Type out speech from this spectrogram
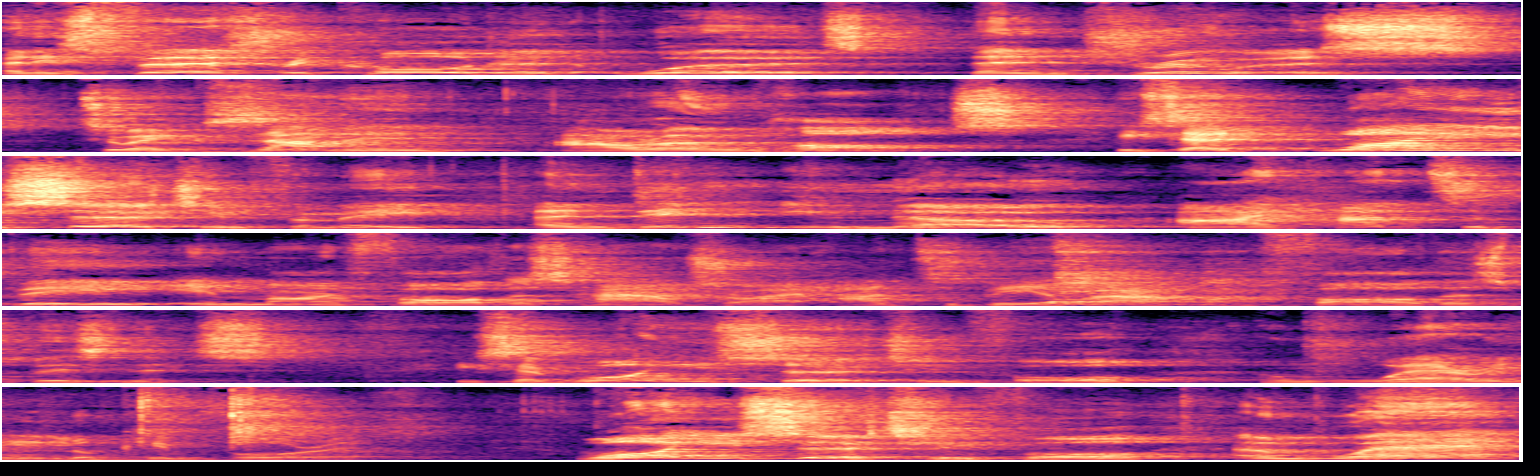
And his first recorded words then drew us to examine our own hearts. He said, Why are you searching for me? And didn't you know I had to be in my father's house, or I had to be about my father's business? He said, What are you searching for, and where are you looking for it? What are you searching for and where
